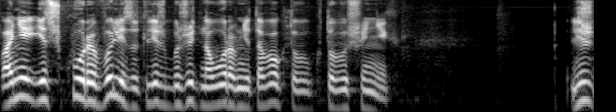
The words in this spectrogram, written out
они из шкуры вылезут, лишь бы жить на уровне того, кто, кто выше них. Лишь,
